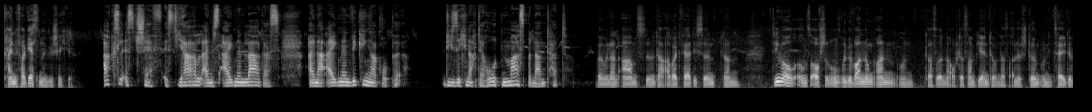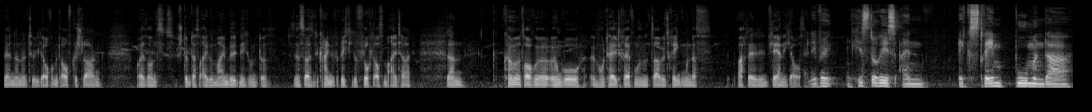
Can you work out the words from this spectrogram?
keine vergessene Geschichte. Axel ist Chef, ist Jarl eines eigenen Lagers, einer eigenen Wikingergruppe, die sich nach der Roten Maas benannt hat. Wenn wir dann abends mit der Arbeit fertig sind, dann ziehen wir uns auch schon unsere Gewandung an und dass dann auch das Ambiente und das alles stimmt. Und die Zelte werden dann natürlich auch mit aufgeschlagen, weil sonst stimmt das Allgemeinbild nicht und das ist also keine richtige Flucht aus dem Alltag. Dann können wir uns auch irgendwo im Hotel treffen und uns da betrinken und das macht ja den Flair nicht aus. Living History ist ein extrem boomender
